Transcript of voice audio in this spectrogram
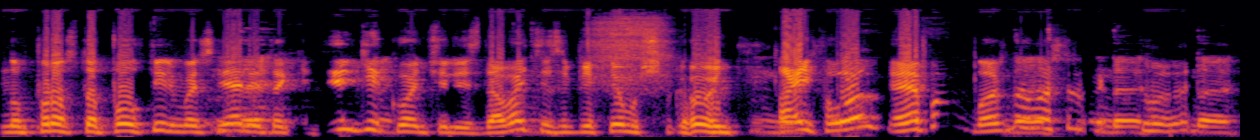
Ну просто полфильма сняли, Да. такие деньги кончились, давайте запихнем еще кого-нибудь. Да. iPhone, Apple, можно Да, вашу да, да.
